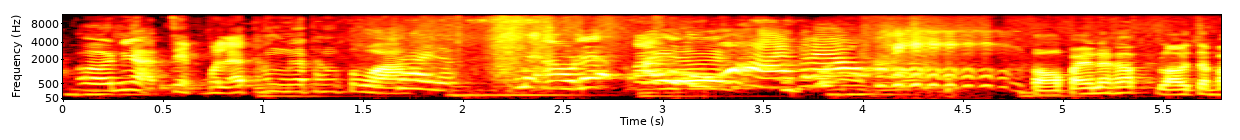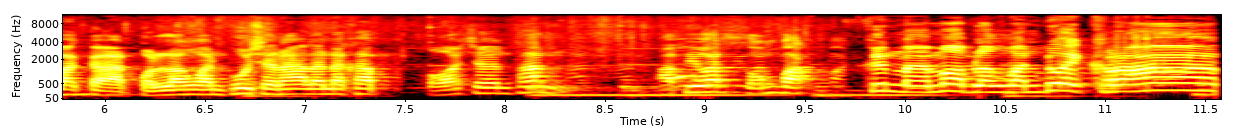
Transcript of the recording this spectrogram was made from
ำเออเนี่ย เจ็บหมดแล้วทั้งเนื้อทั้งตัว ใช่นะไม่เอาแล้วไปเลกูย ก็หายไปแล้ว ต่อไปนะครับ เราจะประกาศผลรางวัลผู้ชนะแล้วนะครับ ขอเชิญท่าน อภิวัตสมบัติขึ้นมามอบรางวัลด้วยครับ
